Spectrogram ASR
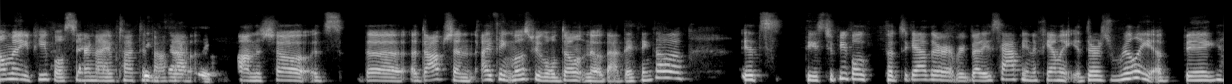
so many people. Sarah and I have talked about that on the show. It's the adoption. I think most people don't know that. They think, oh, it's these two people put together, everybody's happy in a family. There's really a big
